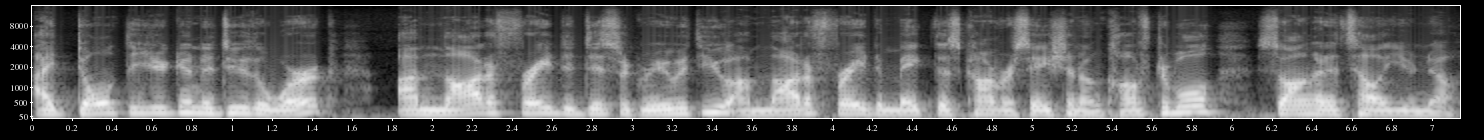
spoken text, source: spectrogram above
I don't think you're gonna do the work. I'm not afraid to disagree with you. I'm not afraid to make this conversation uncomfortable. So I'm going to tell you no.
